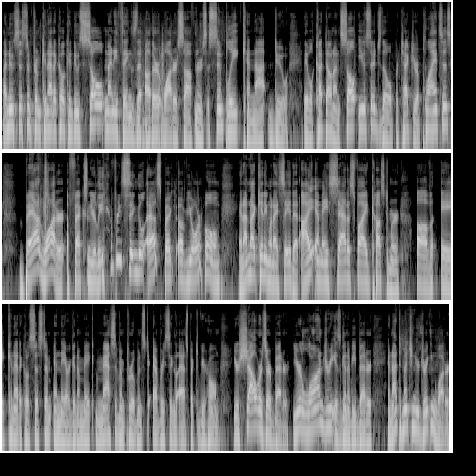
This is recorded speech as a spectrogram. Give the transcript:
A new system from Kinetico can do so many things that other water softeners simply cannot do. They will cut down on salt usage, they will protect your appliances. Bad water affects nearly every single aspect of your home. And I'm not kidding when I say that. I am a satisfied customer of a Kinetico system, and they are going to make massive improvements to every single aspect of your home. Your showers are better, your laundry is going to be better, and not to mention your drinking water.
